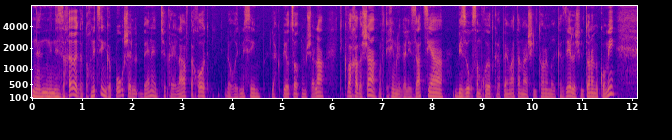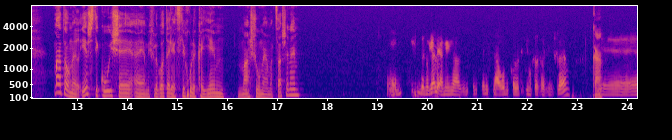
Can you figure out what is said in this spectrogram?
נזכר רגע, תוכנית סינגפור של בנט שכללה הבטחות להוריד מיסים, להקפיא הוצאות ממשלה, תקווה חדשה, מבטיחים לגליזציה, ביזור סמכויות כלפי מטה מהשלטון המרכזי לשלטון המקומי. מה אתה אומר, יש סיכוי שהמפלגות האלה יצליחו לקיים משהו מהמצע שלהם? בנוגע לימינה, אז הם התנערו מכל התיקים הכלכליים שלהם. כן. אה,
